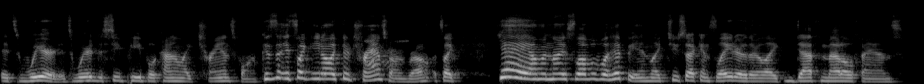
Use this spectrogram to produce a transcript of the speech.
it's weird. It's weird to see people kind of like transform because it's like you know like they're transforming, bro. It's like, yay, I'm a nice lovable hippie, and like two seconds later, they're like death metal fans.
